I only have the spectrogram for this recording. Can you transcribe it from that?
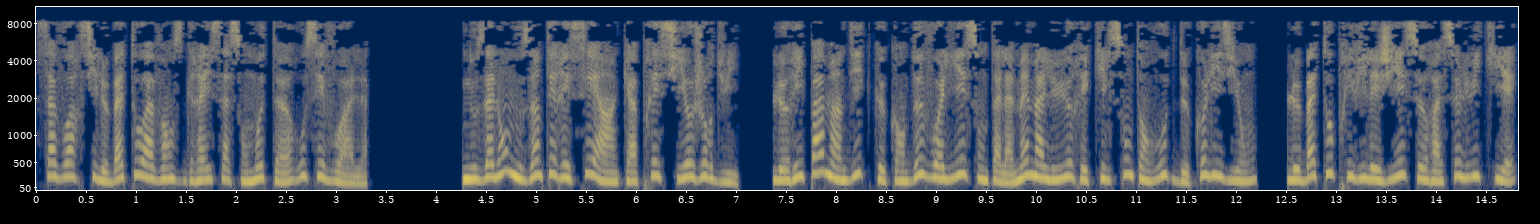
savoir si le bateau avance grâce à son moteur ou ses voiles. Nous allons nous intéresser à un cas précis aujourd'hui. Le RIPAM indique que quand deux voiliers sont à la même allure et qu'ils sont en route de collision, le bateau privilégié sera celui qui est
